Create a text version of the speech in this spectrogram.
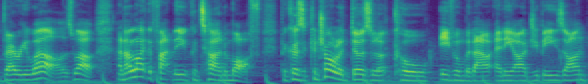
very well as well. And I like the fact that you can turn them off because the controller does look cool even without any RGBs on.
